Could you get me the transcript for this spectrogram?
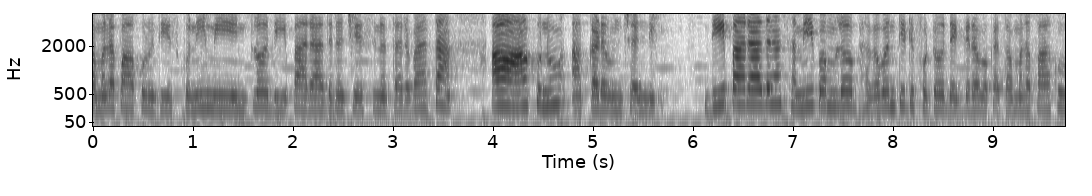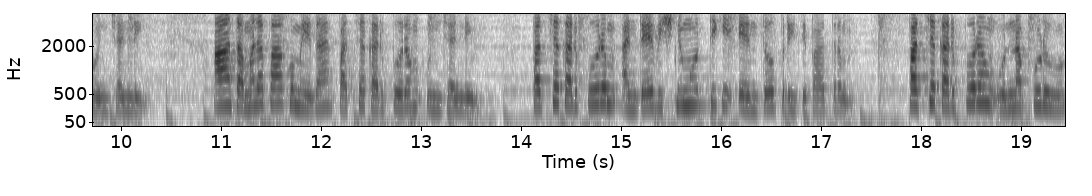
తమలపాకును తీసుకుని మీ ఇంట్లో దీపారాధన చేసిన తర్వాత ఆ ఆకును అక్కడ ఉంచండి. దీపారాధన సమీపంలో భగవంతుడి ఫోటో దగ్గర ఒక తమలపాకు ఉంచండి. ఆ తమలపాకు మీద పచ్చ కర్పూరం ఉంచండి. పచ్చ కర్పూరం అంటే విష్ణుమూర్తికి ఎంతో ప్రీతిపాత్రం. పచ్చ కర్పూరం ఉన్నప్పుడు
